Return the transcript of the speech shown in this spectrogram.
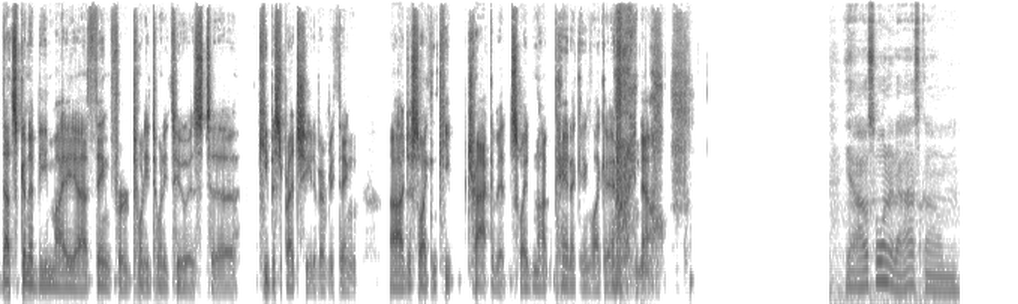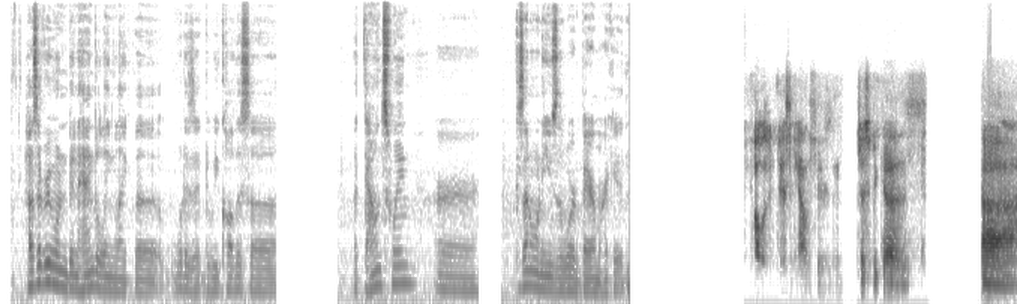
that's going to be my uh, thing for 2022 is to keep a spreadsheet of everything, uh, just so I can keep track of it, so I'm not panicking like I am right now. Yeah, I also wanted to ask, um, how's everyone been handling like the what is it? Do we call this a a downswing or? Because I don't want to use the word bear market. Call it a discount season, just because uh,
